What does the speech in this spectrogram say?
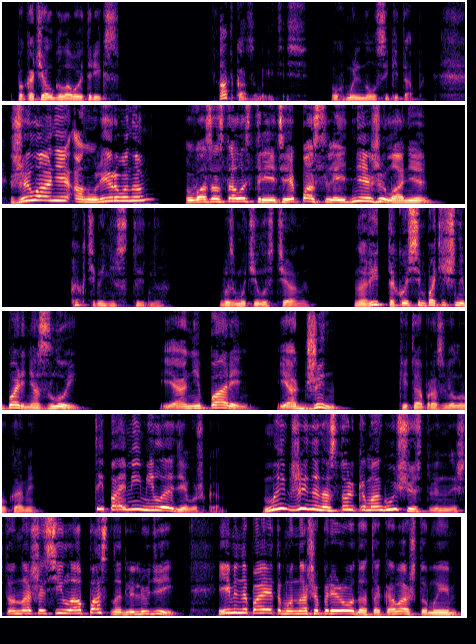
— покачал головой Трикс. «Отказываетесь», — ухмыльнулся Китап. «Желание аннулировано. У вас осталось третье, последнее желание». «Как тебе не стыдно?» — возмутилась Тиана. «На вид такой симпатичный парень, а злой». «Я не парень, я джин», — Китап развел руками. «Ты пойми, милая девушка, мы, джинны, настолько могущественны, что наша сила опасна для людей. Именно поэтому наша природа такова, что мы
